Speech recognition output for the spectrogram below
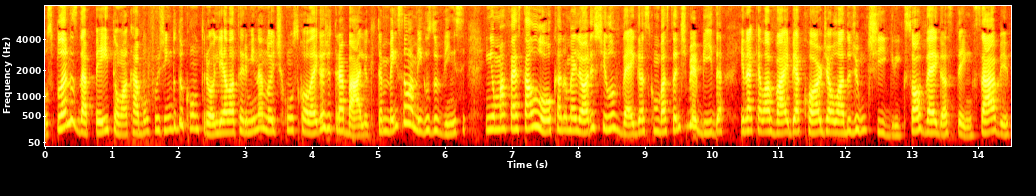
Os planos da Peyton acabam fugindo do controle e ela termina a noite com os colegas de trabalho, que também são amigos do Vince, em uma festa louca no melhor estilo Vegas, com bastante bebida e naquela vibe acorde ao lado de um tigre, que só Vegas tem, sabe?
